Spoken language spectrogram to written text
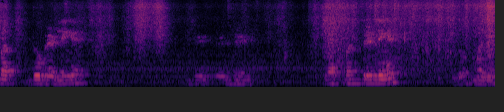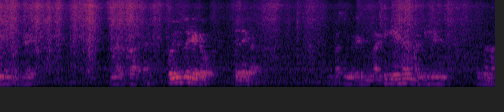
बाद दो ब्रेड लेंगे। ब्रेड ब्रेड लेंगे। दो मल्टीग्रेन ब्रेड है। कोई भी ब्रेड हो, चलेगा। बस ब्रेड मल्टीग्रेन है मल्टीग्रेन बना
